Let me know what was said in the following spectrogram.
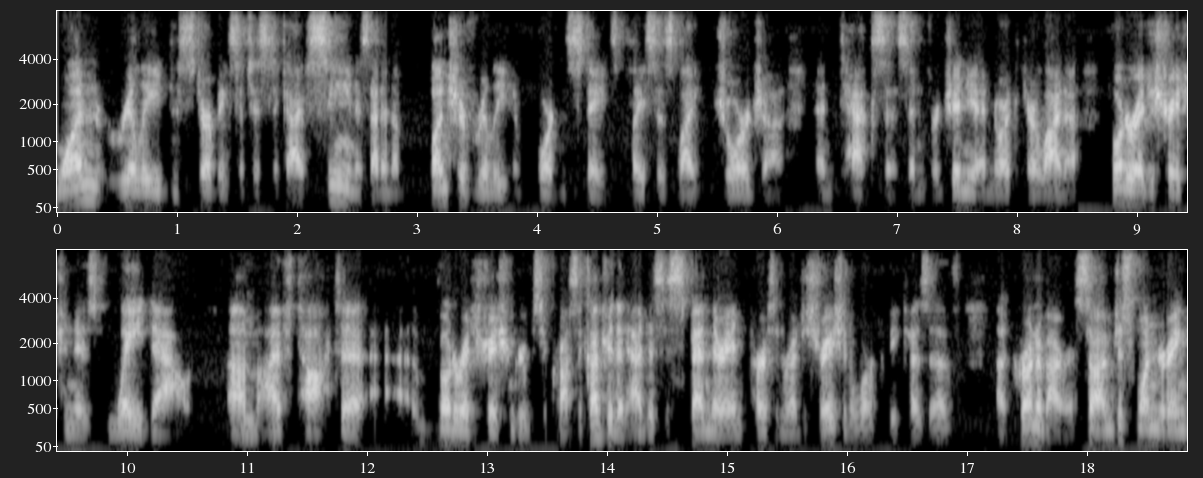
one really disturbing statistic I've seen is that in a bunch of really important states, places like Georgia and Texas and Virginia and North Carolina, voter registration is way down. Um, mm-hmm. I've talked to uh, voter registration groups across the country that had to suspend their in-person registration work because of uh, coronavirus. So I'm just wondering,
